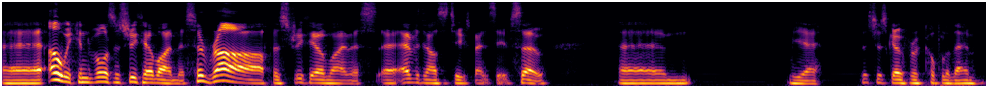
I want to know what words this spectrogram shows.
Uh, oh, we can afford some Struthiomimus. Hurrah for Struthiomimus. Uh, everything else is too expensive. So, um, yeah, let's just go for a couple of them.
